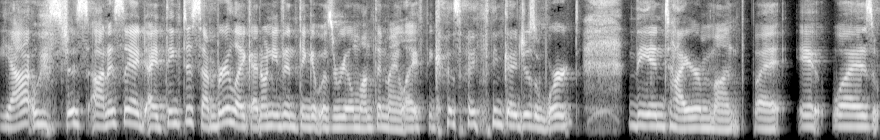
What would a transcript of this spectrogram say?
yeah, it was just honestly, I, I, think December, like, I don't even think it was a real month in my life because I think I just worked the entire month, but it was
